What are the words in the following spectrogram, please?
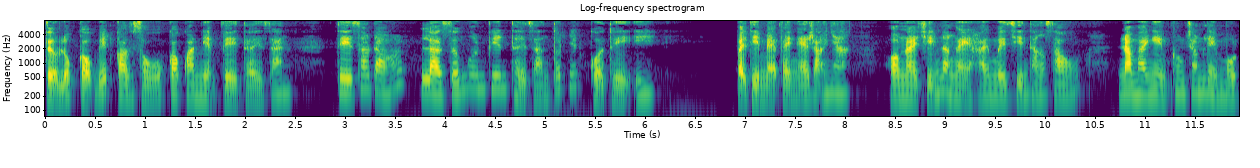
Từ lúc cậu biết con số có quan niệm về thời gian, thì sau đó là giới ngôn viên thời gian tốt nhất của Thủy Y. Vậy thì mẹ phải nghe rõ nha, hôm nay chính là ngày 29 tháng 6 năm 2001.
